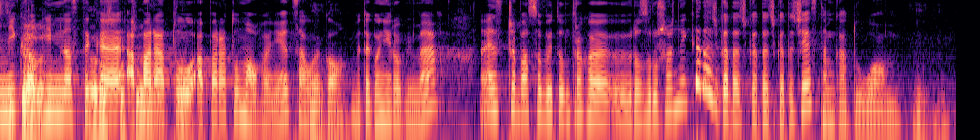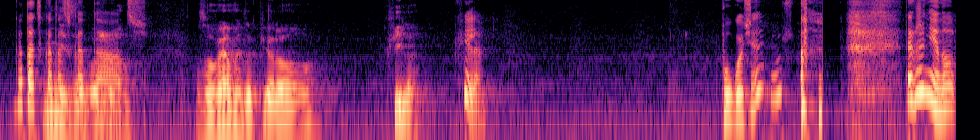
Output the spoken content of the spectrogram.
mikrogimnastykę rozpoczyna, aparatu, tak. aparatu mowy, nie? Całego. My tego nie robimy. A jest trzeba sobie tą trochę rozruszać no i gadać, gadać, gadać, gadać. Ja jestem gadułą. Gadać, Nie gadać, zauważyłam. gadać. Rozmawiamy dopiero chwilę. Chwilę. Pół godziny już? Także nie, no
